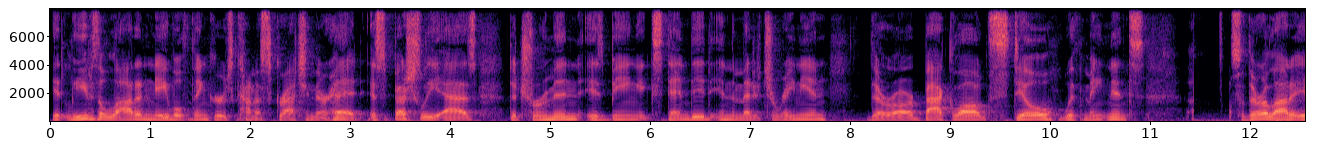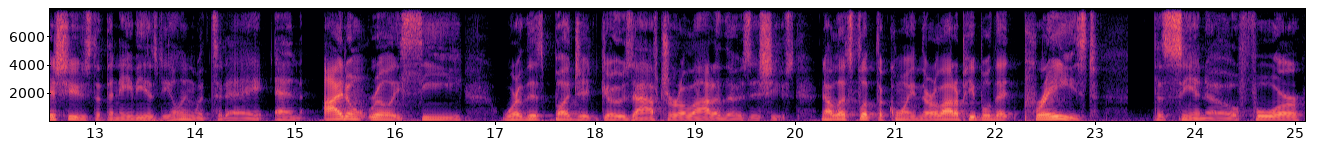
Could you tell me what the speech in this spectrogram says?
it leaves a lot of naval thinkers kind of scratching their head especially as the truman is being extended in the mediterranean there are backlogs still with maintenance so there are a lot of issues that the navy is dealing with today and i don't really see where this budget goes after a lot of those issues. Now, let's flip the coin. There are a lot of people that praised the CNO for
